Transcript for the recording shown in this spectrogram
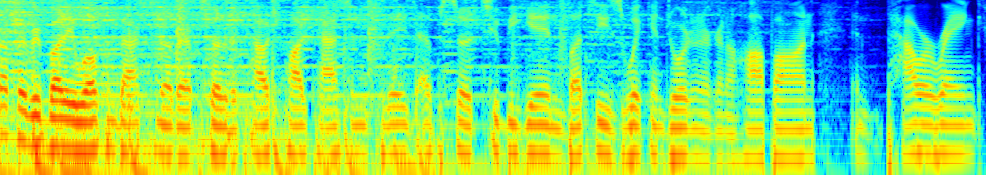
Up, everybody? Welcome back to another episode of the Couch Podcast. In today's episode, to begin, Buttsie, Zwick, and Jordan are going to hop on and power rank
